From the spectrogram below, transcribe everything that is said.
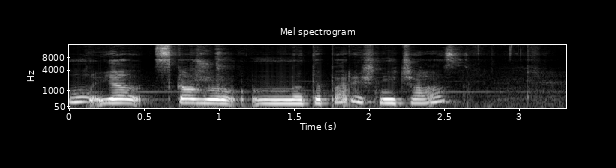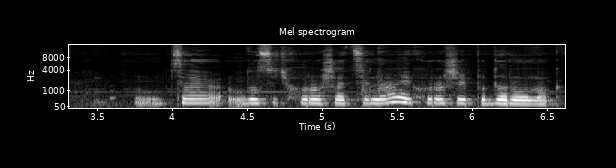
Ну, я скажу на теперішній час. Це досить хороша ціна і хороший подарунок.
